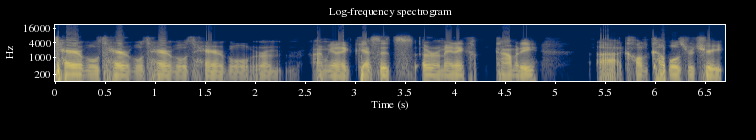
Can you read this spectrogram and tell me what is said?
terrible, terrible, terrible, terrible. I'm gonna guess it's a romantic comedy uh, called Couples Retreat.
